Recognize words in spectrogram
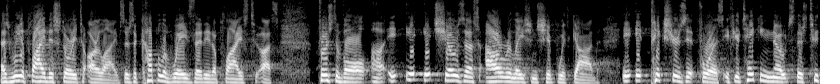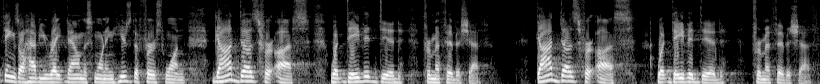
as we apply this story to our lives. There's a couple of ways that it applies to us. First of all, uh, it, it, it, shows us our relationship with God. It, it, pictures it for us. If you're taking notes, there's two things I'll have you write down this morning. Here's the first one God does for us what David did for Mephibosheth. God does for us what David did for Mephibosheth.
